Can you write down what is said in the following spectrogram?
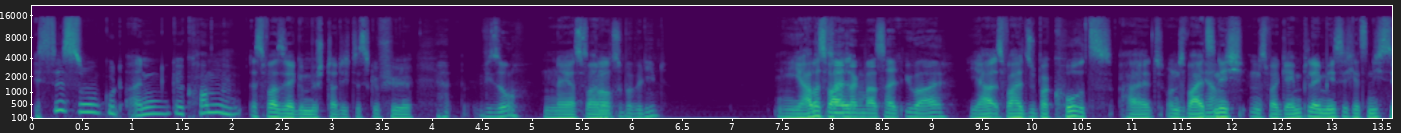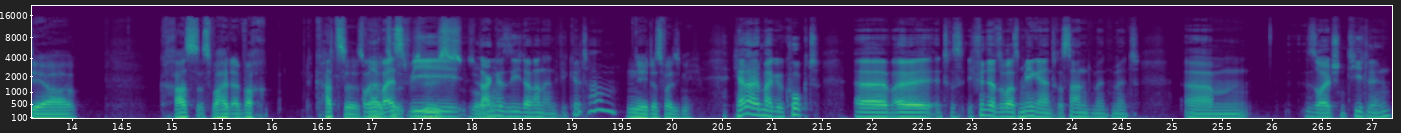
Ist es so gut angekommen? Es war sehr gemischt, hatte ich das Gefühl. Wieso? Naja, es War war, auch super beliebt. ja, aber es Zeit war, lang war es halt überall. ja, es war halt super kurz halt und es war jetzt Ja. nicht, und es war Gameplay-mäßig jetzt nicht sehr krass. Es war halt einfach eine Katze. Es Aber du halt weißt, so wie süß, so. lange sie daran entwickelt haben? Nee, das weiß ich nicht. Ich hatte halt mal geguckt, äh, weil ich finde ja sowas mega interessant mit, mit ähm, solchen Titeln.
